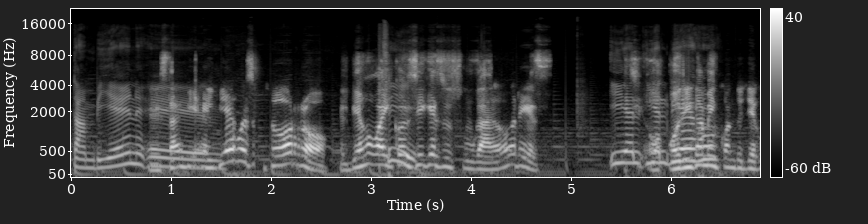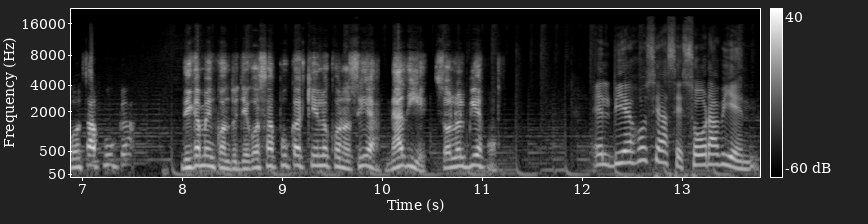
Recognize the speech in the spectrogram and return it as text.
También... el viejo es zorro. El viejo va y consigue sus jugadores. Y el, y el o, dígame cuando llegó Zapuca, dígame cuando llegó Zapuca, ¿quién lo conocía? Nadie, solo el viejo. El viejo se asesora bien.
